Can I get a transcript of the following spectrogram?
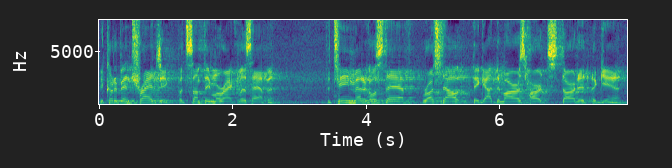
It could have been tragic, but something miraculous happened. The team medical staff rushed out, they got Damar's heart started again.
